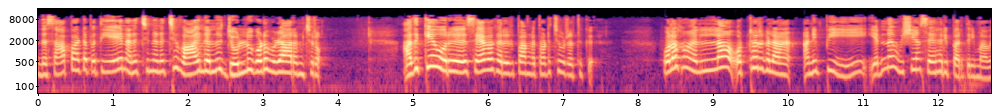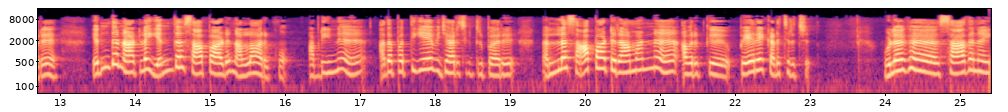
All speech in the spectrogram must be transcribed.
அந்த சாப்பாட்டை பற்றியே நினச்சி நினச்சி வாயிலேருந்து ஜொல்லு கூட விழ ஆரம்பிச்சிரும். அதுக்கே ஒரு சேவகர் இருப்பாங்க தொடச்சி விடுறதுக்கு. உலகம் எல்லாம் ஒற்றர்களை அனுப்பி என்ன விஷயம் சேகரிப்பார் தெரியுமா அவர்? எந்த நாட்டில் எந்த சாப்பாடு நல்லா இருக்கும் அப்படின்னு அதை பற்றியே விசாரிச்சுக்கிட்டு இருப்பார். நல்ல சாப்பாட்டு ராமன்னு அவருக்கு பேரே கிடச்சிருச்சு. உலக சாதனை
